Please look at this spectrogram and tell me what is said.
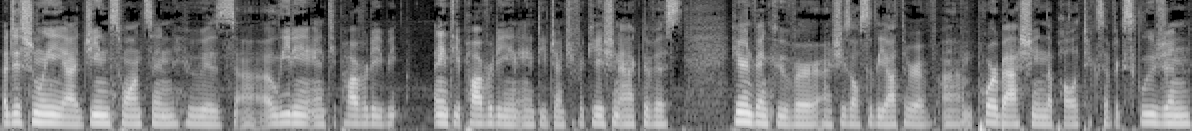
Additionally, uh, Jean Swanson, who is uh, a leading anti-poverty, anti-poverty and anti-gentrification activist here in Vancouver. Uh, she's also the author of um, "Poor Bashing: The Politics of Exclusion."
